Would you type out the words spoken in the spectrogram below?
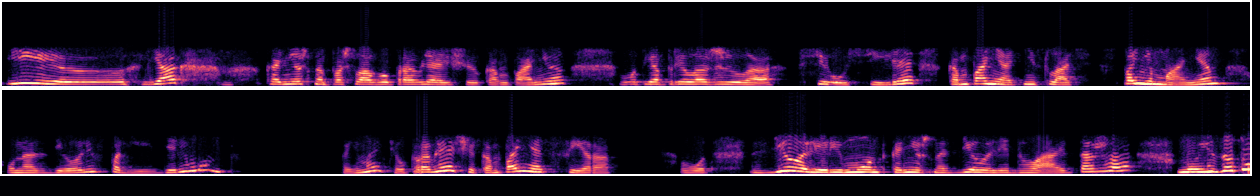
И э, я, конечно, пошла в управляющую компанию. Вот я приложила все усилия. Компания отнеслась с пониманием. У нас сделали в подъезде ремонт. Понимаете? Управляющая компания «Сфера». Вот. Сделали ремонт, конечно, сделали два этажа, но и зато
